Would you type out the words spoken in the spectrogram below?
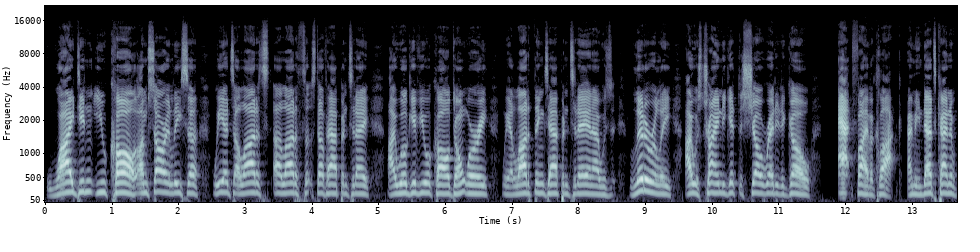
why didn't you call? I'm sorry, Lisa. We had a lot of a lot of stuff happen today. I will give you a call. Don't worry. We had a lot of things happen today, and I was literally I was trying to get the show ready to go at five o'clock. I mean, that's kind of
